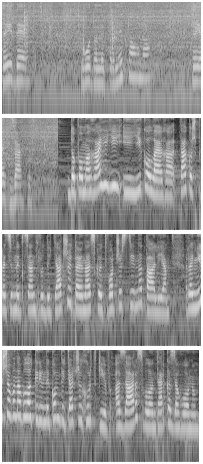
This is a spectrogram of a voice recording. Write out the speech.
це йде водонепроникна вона, це як захист. Допомагає їй і її колега, також працівник центру дитячої та юнацької творчості Наталія. Раніше вона була керівником дитячих гуртків, а зараз волонтерка загону.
